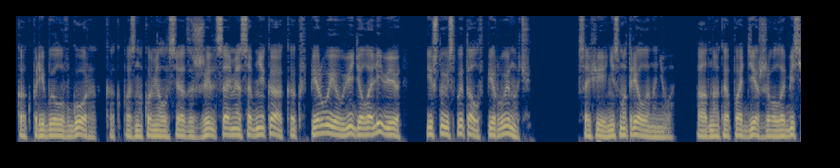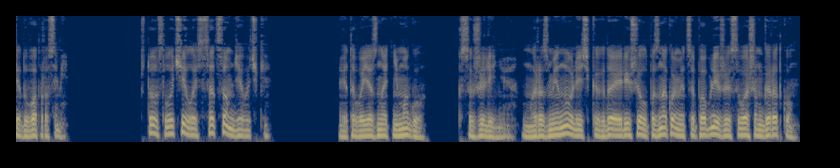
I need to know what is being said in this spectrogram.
как прибыл в город, как познакомился с жильцами особняка, как впервые увидел Оливию и что испытал в первую ночь. София не смотрела на него, однако поддерживала беседу вопросами. «Что случилось с отцом девочки?» «Этого я знать не могу. К сожалению, мы разминулись, когда я решил познакомиться поближе с вашим городком.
